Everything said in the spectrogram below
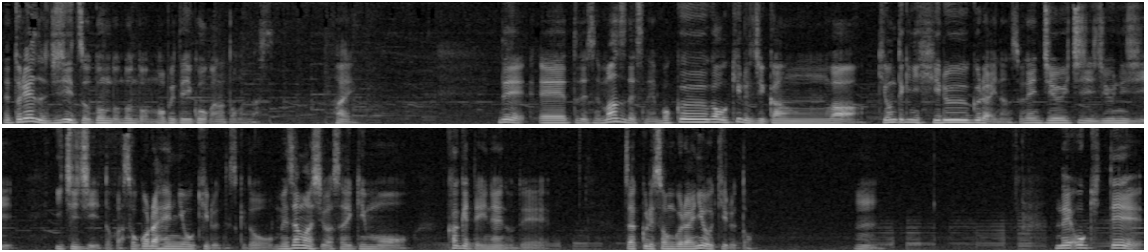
でとりあえず事実をどんどんどんどん述べていこうかなと思います。はい。で、えーっとですね、まずですね、僕が起きる時間は、基本的に昼ぐらいなんですよね。11時、12時、1時とか、そこら辺に起きるんですけど、目覚ましは最近もうかけていないので、ざっくりそんぐらいに起きると。うん。で、起きて、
